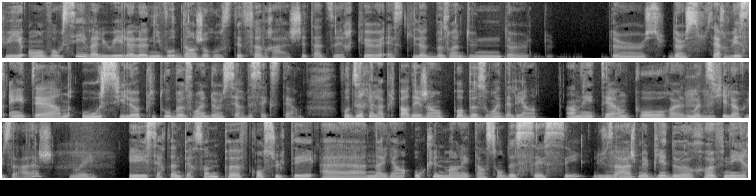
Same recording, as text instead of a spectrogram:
Puis, on va aussi évaluer le, niveau de dangerosité de sevrage, c'est-à-dire que est-ce qu'il a besoin d'un service interne ou s'il a plutôt besoin d'un service externe. Il faut dire que la plupart des gens n'ont pas besoin d'aller en, interne pour euh, mm-hmm. modifier leur usage. Oui. Et certaines personnes peuvent consulter en n'ayant aucunement l'intention de cesser l'usage, mm-hmm. mais bien de revenir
